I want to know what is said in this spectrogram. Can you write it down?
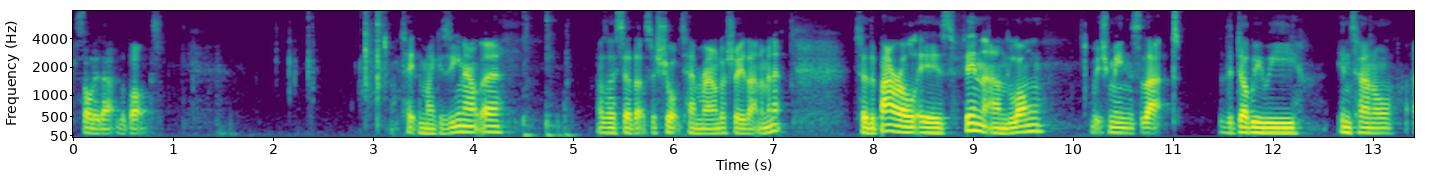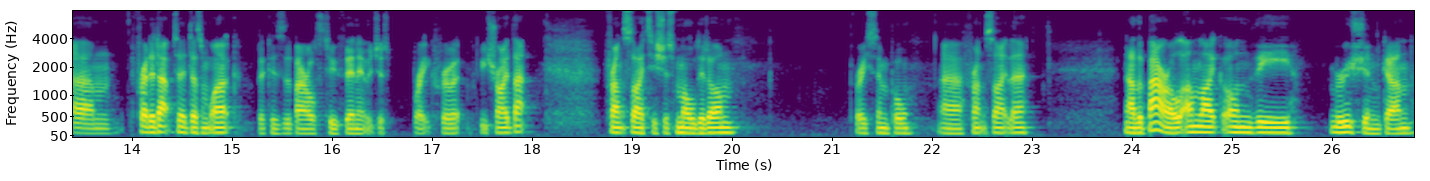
solid out of the box. I'll take the magazine out there. As I said, that's a short 10 round. I'll show you that in a minute. So the barrel is thin and long, which means that the WE internal um, thread adapter doesn't work because the barrel's too thin. It would just break through it Have you tried that. Front sight is just molded on. Very simple uh, front sight there. Now the barrel, unlike on the Marushin gun,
